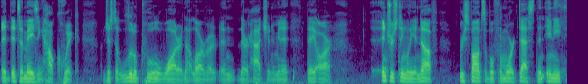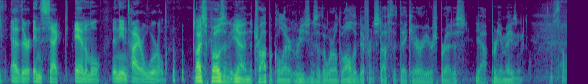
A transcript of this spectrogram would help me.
it, it's amazing how quick just a little pool of water in that larva and they're hatching. I mean, it, they are, interestingly enough, responsible for more deaths than any other insect animal in the entire world. I suppose, in, yeah, in the tropical regions of the world, all the different stuff that they carry or spread is yeah pretty amazing. So,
